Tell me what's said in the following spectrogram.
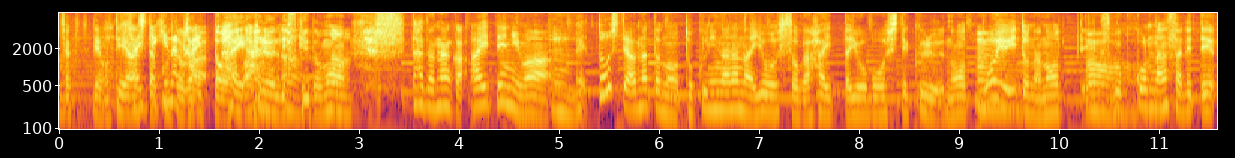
着地点を提案したことが、はい、あるんですけども、ただなんか相手には、えどうしてあなたの得にならない要素が入った要望をしてくるの。どういう意図なの？ってすごく混乱されて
